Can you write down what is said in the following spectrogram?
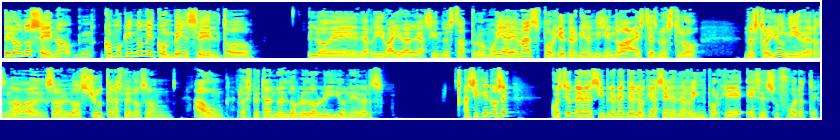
Pero no sé, ¿no? Como que no me convence del todo lo de, de Revival haciendo esta promo. Y además porque terminan diciendo, ah, este es nuestro, nuestro universe, ¿no? Son los shooters, pero son aún respetando el WWE Universe. Así que no sé, cuestión de ver simplemente lo que hacen en el ring porque ese es su fuerte.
